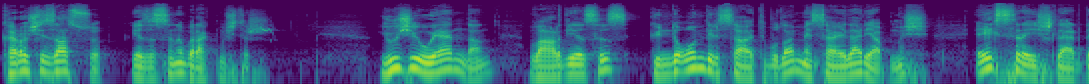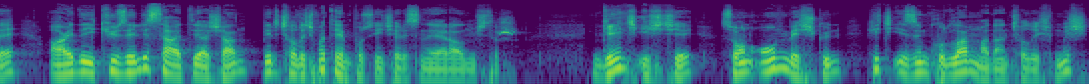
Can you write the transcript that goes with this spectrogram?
Karoshizatsu yazısını bırakmıştır. Yuji Uendan vardiyasız günde 11 saati bulan mesailer yapmış, ekstra işlerde ayda 250 saati aşan bir çalışma temposu içerisinde yer almıştır. Genç işçi son 15 gün hiç izin kullanmadan çalışmış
